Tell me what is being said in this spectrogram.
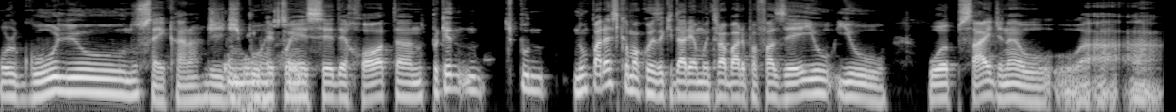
orgulho, não sei, cara. De, Também tipo, não sei. reconhecer derrota. Porque, tipo, não parece que é uma coisa que daria muito trabalho pra fazer e o, e o, o upside, né? O, a, a-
